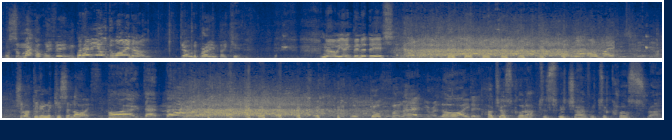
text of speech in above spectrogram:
What's the matter with him? Well, how the hell do I know? Del, the brandy. Yeah. No, he ain't been at this. Oh. Shall I give him the kiss of life? I ain't that bad. Thank God for that. You're alive. I just got up to switch over to Crossroads.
